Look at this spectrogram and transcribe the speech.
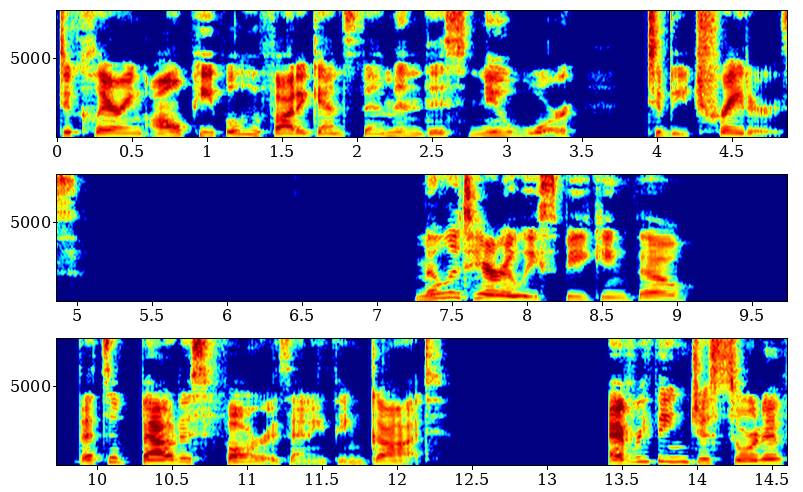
declaring all people who fought against them in this new war to be traitors. Militarily speaking, though, that's about as far as anything got. Everything just sort of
